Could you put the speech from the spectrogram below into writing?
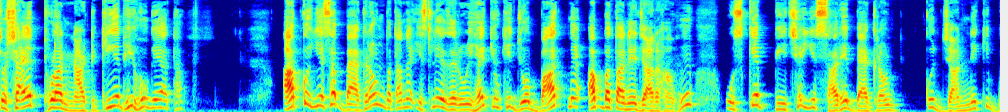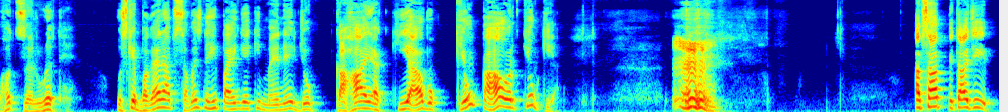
तो शायद थोड़ा नाटकीय भी हो गया था। आपको ये सब बैकग्राउंड बताना इसलिए ज़रूरी है क्योंकि जो बात मैं अब बताने जा रहा हूँ, उसके पीछे ये सारे बैकग्राउंड को जानने की बहुत ज़रूरत है। उसके बगैर आप समझ नहीं पाएँगे कि मैंने जो कहा या किया, वो क्यों कहा और क्यों किया। अब साहब, पिताजी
